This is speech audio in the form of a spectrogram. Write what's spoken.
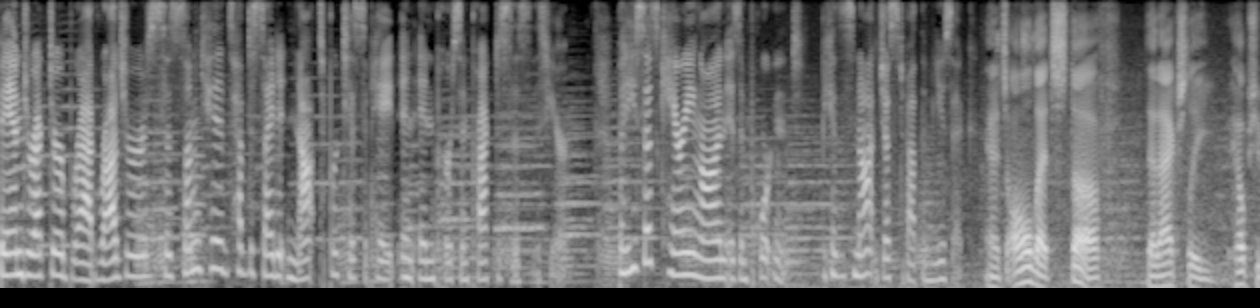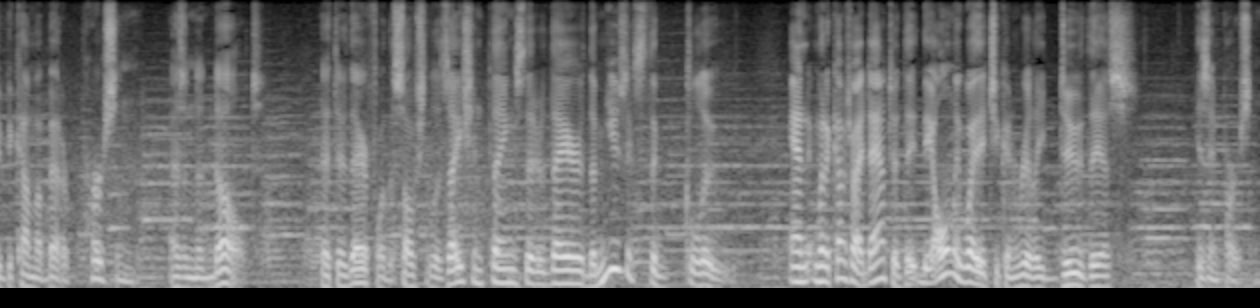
Band director Brad Rogers says some kids have decided not to participate in in person practices this year. But he says carrying on is important because it's not just about the music. And it's all that stuff that actually helps you become a better person as an adult that they're there for, the socialization things that are there. The music's the glue. And when it comes right down to it, the, the only way that you can really do this is in person.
